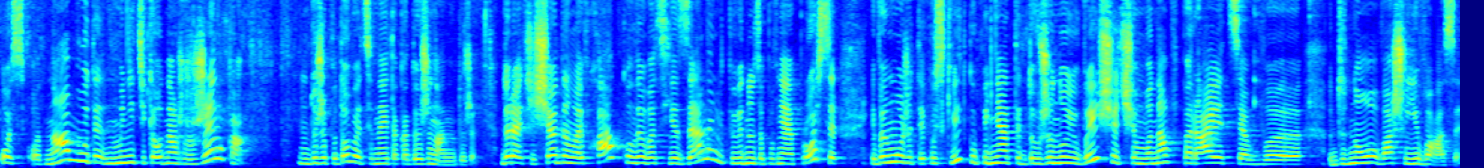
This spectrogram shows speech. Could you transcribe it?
Ось одна буде. Мені тільки одна жоржинка. Не дуже подобається, в неї така довжина не дуже. До речі, ще один лайфхак, коли у вас є зелень, відповідно заповняє простір, і ви можете якусь квітку підняти довжиною вище, чим вона впирається в дно вашої вази.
